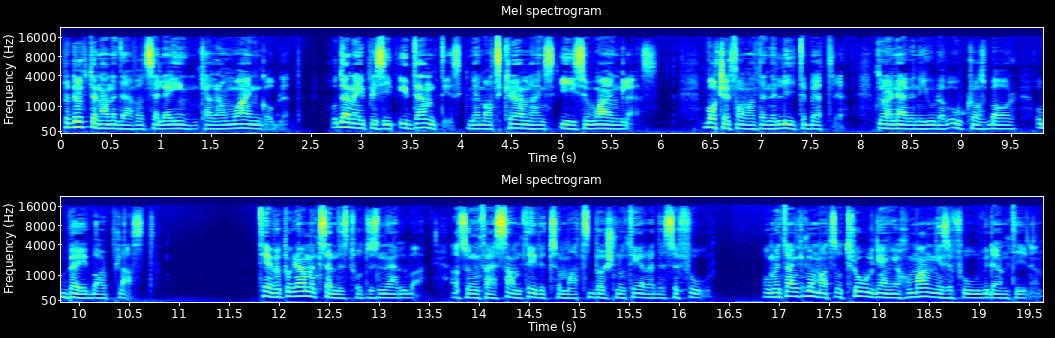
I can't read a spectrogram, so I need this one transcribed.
Produkten han är där för att sälja in kallar han Wine Goblet och den är i princip identisk med Mats Krönlines Easy Wine Glass. Bortsett från att den är lite bättre, då den även är gjord av okrossbar och böjbar plast. TV-programmet sändes 2011, alltså ungefär samtidigt som Mats börsnoterade Sefor. Och med tanke på Mats otroliga engagemang i Sefor vid den tiden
